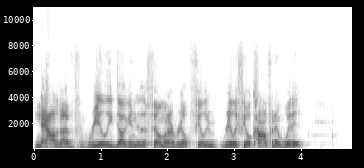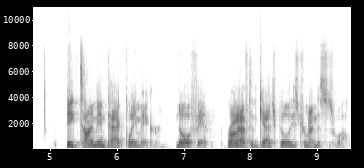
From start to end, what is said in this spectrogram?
now that I've really dug into the film and I real, feel, really feel confident with it, big time impact playmaker. Noah Fant. Run after the catch ability is tremendous as well.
